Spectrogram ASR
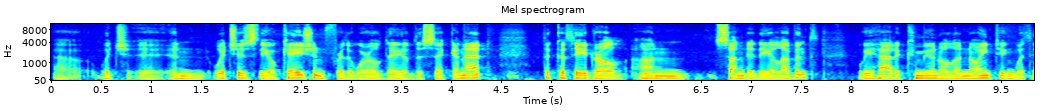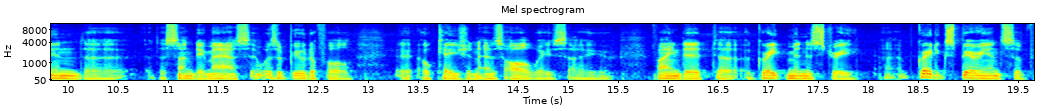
uh, which, uh, in, which is the occasion for the World Day of the Sick. And at the cathedral on Sunday the 11th, we had a communal anointing within the, the Sunday Mass. It was a beautiful uh, occasion, as always. I find it uh, a great ministry, a great experience of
